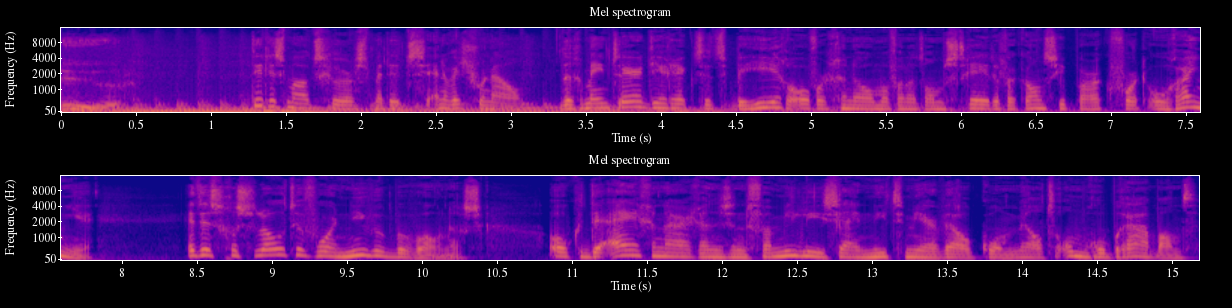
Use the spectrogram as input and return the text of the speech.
uur. Dit is Maud Schreurs met het NWS Journaal. De gemeente werd direct het beheer overgenomen van het omstreden vakantiepark Fort Oranje. Het is gesloten voor nieuwe bewoners. Ook de eigenaar en zijn familie zijn niet meer welkom, meldt Omroep Brabant.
